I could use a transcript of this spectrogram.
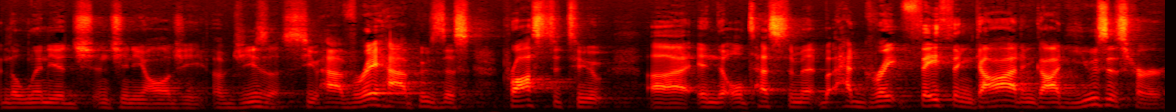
in the lineage and genealogy of Jesus. You have Rahab, who's this prostitute uh, in the Old Testament, but had great faith in God, and God uses her.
